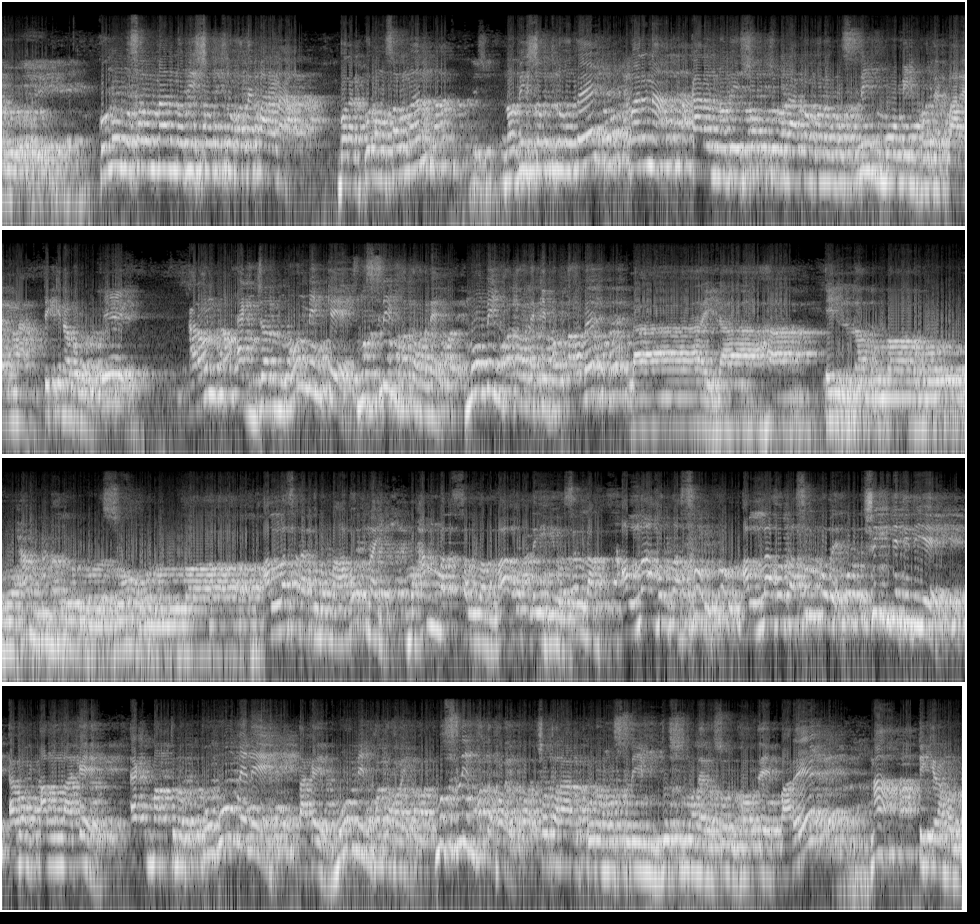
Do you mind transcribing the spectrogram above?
কোন মুসলমান নবীর শত্রু হতে পারে না। বলেন, কোন মুসলমান নবীর শত্রু হতে পারে না। কারণ নবীর শত্রুরা কখনো মুসলিম মমিন হতে পারেন না। ঠিক কিনা বলুন? কারণ একজন মমিনকে মুসলিম হতে হলে, মমিন হতে হলে কি বলতে হবে? আল্লাহ কোনো নাই রাসূল স্বীকৃতি দিয়ে এবং আল্লাহকে একমাত্র প্রভু মেনে তাকে মুমিন হতে হয়, মুসলিম হতে হয়। সুতরাং কোন মুসলিম দুশ্মনের রসুল হতে পারে না। টিকিরা হলো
